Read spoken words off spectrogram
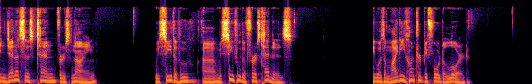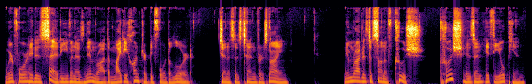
in Genesis 10, verse 9, we see the who uh, we see who the first head is. He was a mighty hunter before the Lord. Wherefore it is said, even as Nimrod, the mighty hunter before the Lord. Genesis 10, verse 9. Nimrod is the son of Cush. Cush is an Ethiopian.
